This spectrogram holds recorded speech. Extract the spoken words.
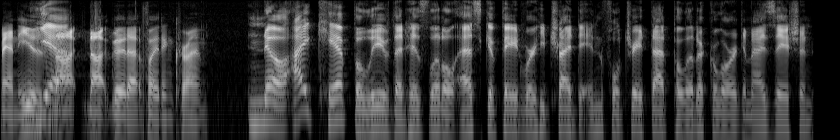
man, he is Yeah. not not good at fighting crime. No, I can't believe that his little escapade where he tried to infiltrate that political organization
